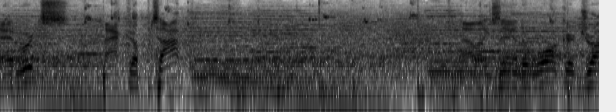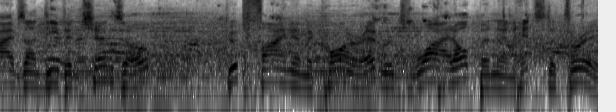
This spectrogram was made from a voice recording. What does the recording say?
Edwards back up top. Alexander Walker drives on DiVincenzo. Good find in the corner. Edwards wide open and hits the three.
